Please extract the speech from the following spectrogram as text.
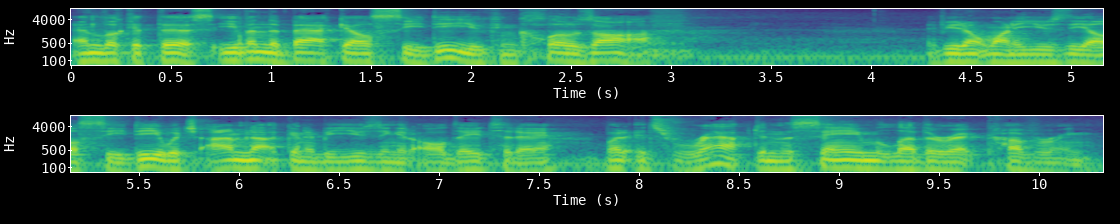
and look at this, even the back LCD you can close off if you don't want to use the LCD, which I'm not going to be using it all day today, but it's wrapped in the same leatherette covering.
